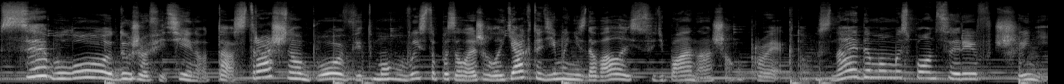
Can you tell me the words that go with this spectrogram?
Все було дуже офіційно та страшно, бо від мого виступу залежало, як тоді мені здавалась судьба нашого проекту. Знайдемо ми спонсорів чи ні.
